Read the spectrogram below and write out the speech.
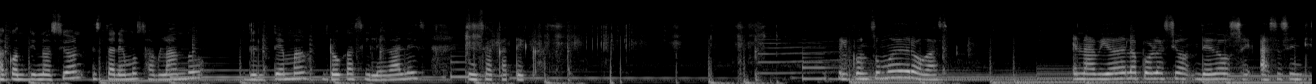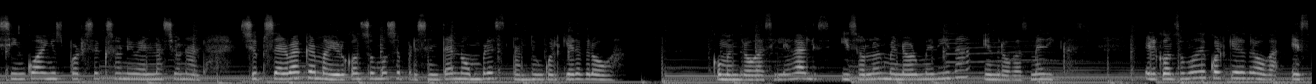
A continuación estaremos hablando del tema drogas ilegales en Zacatecas. El consumo de drogas en la vida de la población de 12 a 65 años por sexo a nivel nacional se observa que el mayor consumo se presenta en hombres tanto en cualquier droga como en drogas ilegales y solo en menor medida en drogas médicas. El consumo de cualquier droga es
